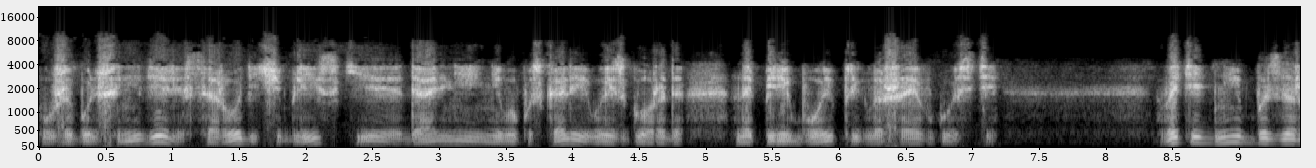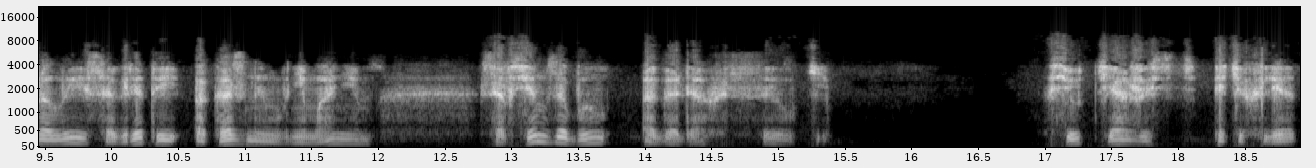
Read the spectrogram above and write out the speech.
Уже больше недели сородичи, близкие, дальние не выпускали его из города, на перебой приглашая в гости. В эти дни Базаралы, согретый оказанным вниманием, совсем забыл о годах ссылки. Всю тяжесть этих лет,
